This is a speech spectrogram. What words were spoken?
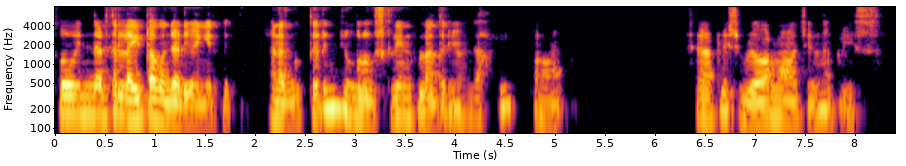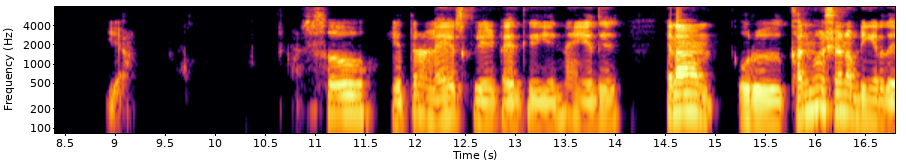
ஸோ இந்த இடத்துல லைட்டாக கொஞ்சம் அடி வாங்கியிருக்கு. எனக்கு தெரிஞ்சு உங்களுக்கு ஸ்க்ரீன் ஃபுல்லாக தெரியும். இதை ஹைட் பண்ணணும். சரி அட்லீஸ்ட் இப்படி ஓரமாக வச்சுருங்க ப்ளீஸ் யா ஸோ எத்தனை லேயர்ஸ் க்ரியேட் ஆயிருக்கு? என்ன எது? ஏன்னா ஒரு கன்வர்ஷன் அப்படிங்கிறது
